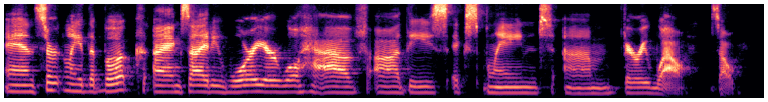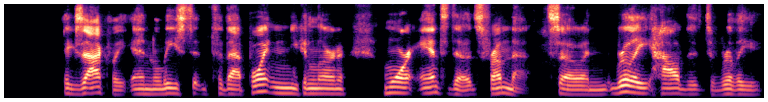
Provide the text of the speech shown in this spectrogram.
And certainly the book, Anxiety Warrior, will have uh, these explained um, very well. So, exactly. And at least to that point, and you can learn more antidotes from that. So, and really how to, to really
